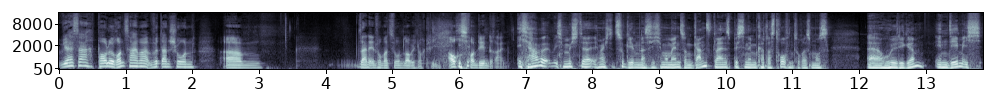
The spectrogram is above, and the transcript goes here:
wie heißt er, Paul Ronsheimer wird dann schon ähm, seine Informationen, glaube ich, noch kriegen. Auch ich, von den dreien. Ich habe, ich möchte, ich möchte zugeben, dass ich im Moment so ein ganz kleines bisschen im Katastrophentourismus äh, huldige, indem ich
